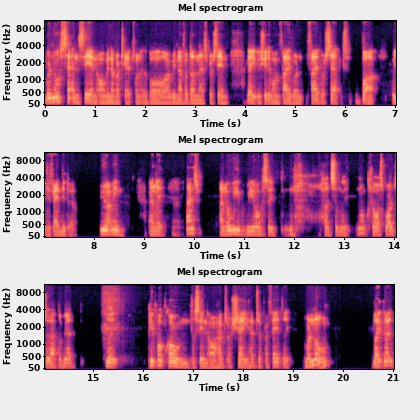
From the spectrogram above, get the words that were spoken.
we're no sitting saying, "Oh, we never kept onto the ball," or "We never done this." We're saying, "Right, we should have won five or five or six, but we defended well." You know what I mean? And like that's, I know we we obviously had some like not cross words of that, but we had like people calling saying, "Oh, Hibs are shite, Hibs are pathetic." Like, we're no, like that.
